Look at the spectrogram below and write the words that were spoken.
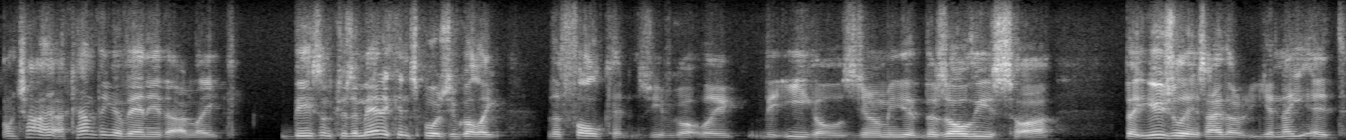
I'm trying. I can't think of any that are like based on because American sports you've got like the Falcons, you've got like the Eagles. You know what I mean? There's all these sort of, but usually it's either United,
